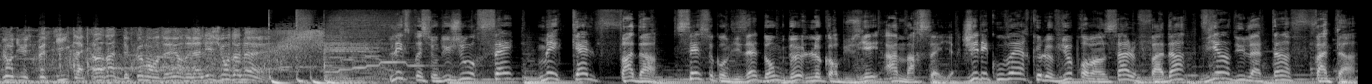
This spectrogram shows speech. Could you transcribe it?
Claudius Petit la cravate de commandeur de la Légion d'honneur. L'expression du jour, c'est mais quel fada C'est ce qu'on disait donc de Le Corbusier à Marseille. J'ai découvert que le vieux provençal fada vient du latin fata,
